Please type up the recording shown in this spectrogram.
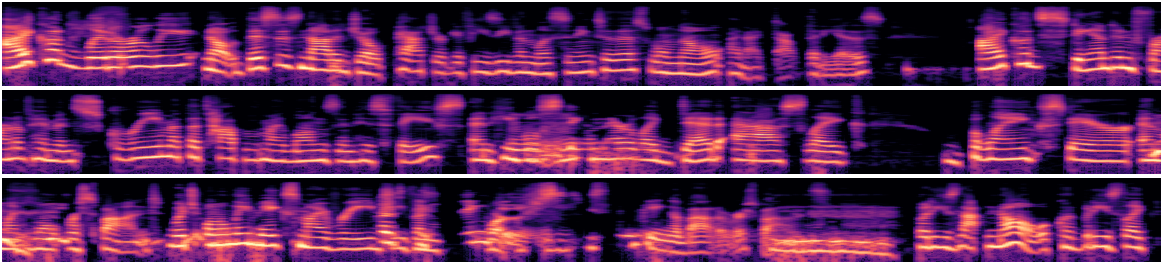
I could literally no, this is not a joke. Patrick, if he's even listening to this, will know, and I doubt that he is. I could stand in front of him and scream at the top of my lungs in his face, and he will Mhm. stand there like dead ass, like blank stare, and like won't respond, which only makes my rage even thinking, worse. He's thinking about a response. Mm, But he's not No, but he's like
